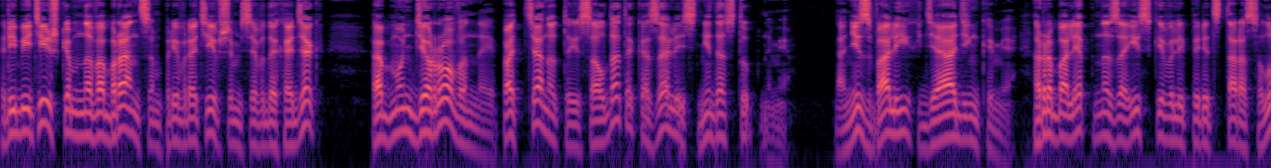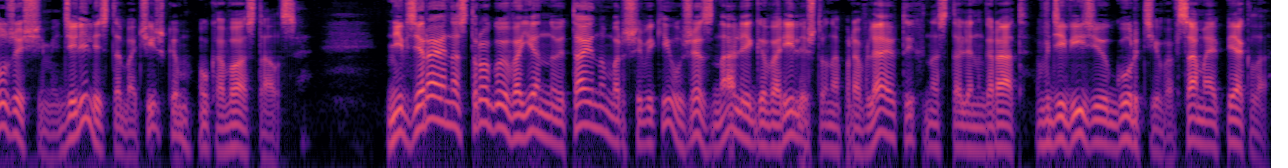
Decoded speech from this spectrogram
Ребятишкам-новобранцам, превратившимся в доходяг, обмундированные, подтянутые солдаты казались недоступными. Они звали их дяденьками, раболепно заискивали перед старослужащими, делились табачишком, у кого остался. Невзирая на строгую военную тайну, маршевики уже знали и говорили, что направляют их на Сталинград, в дивизию Гуртьева, в самое пекло.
